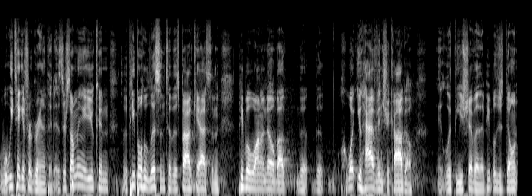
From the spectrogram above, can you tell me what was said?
We take it for granted. Is there something that you can, to the people who listen to this podcast and people want to know about the, the what you have in Chicago eh, with the yeshiva that people just don't,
